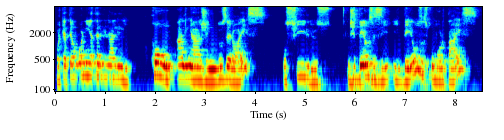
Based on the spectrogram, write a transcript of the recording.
Porque a teogonia termina ali com a linhagem dos heróis, os filhos de deuses e, e deusas com mortais,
